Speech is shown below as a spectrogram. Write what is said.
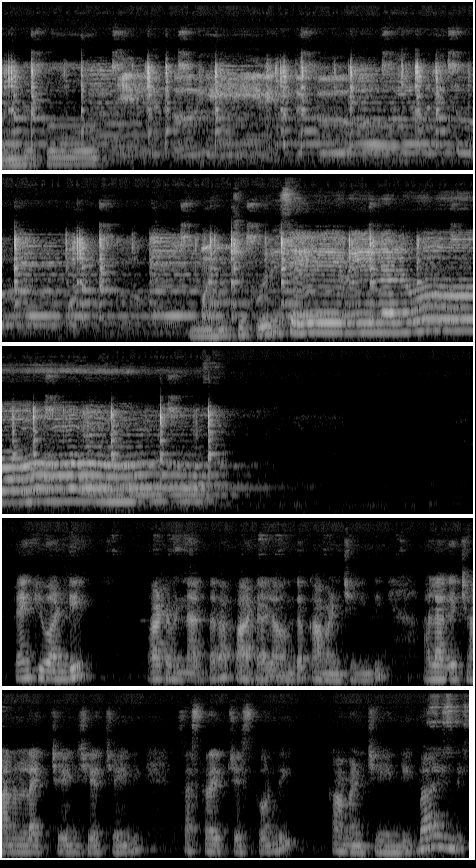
ఎందుకో పొందుకో. మంచు కురిసే వేళలో థ్యాంక్ యూ అండి. పాట విన్నారు కదా పాట ఎలా ఉందో కామెంట్ చేయండి. అలాగే ఛానల్ లైక్ చేయండి షేర్ చేయండి. సబ్స్క్రైబ్ చేసుకోండి కామెంట్ చేయండి. బాయ్ అండి.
